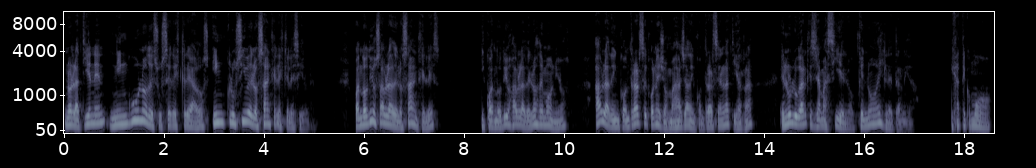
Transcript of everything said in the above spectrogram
No la tienen ninguno de sus seres creados, inclusive los ángeles que le sirven. Cuando Dios habla de los ángeles y cuando Dios habla de los demonios, habla de encontrarse con ellos, más allá de encontrarse en la tierra, en un lugar que se llama cielo, que no es la eternidad. Fíjate cómo,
